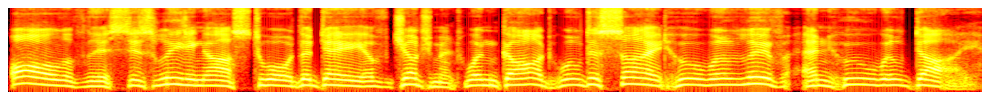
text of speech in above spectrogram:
All of this is leading us toward the day of judgment when God will decide who will live and who will die.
